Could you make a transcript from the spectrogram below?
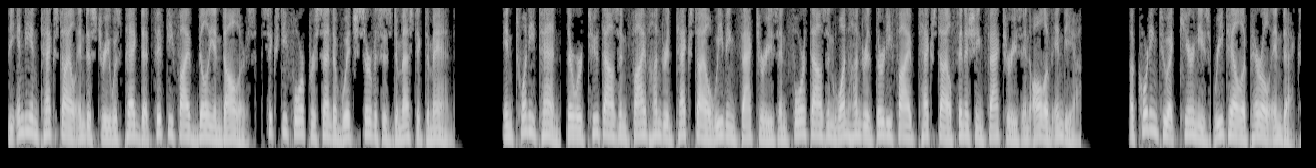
the Indian textile industry was pegged at $55 billion, 64% of which services domestic demand. In 2010, there were 2,500 textile weaving factories and 4,135 textile finishing factories in all of India. According to A.T. Kearney's Retail Apparel Index,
